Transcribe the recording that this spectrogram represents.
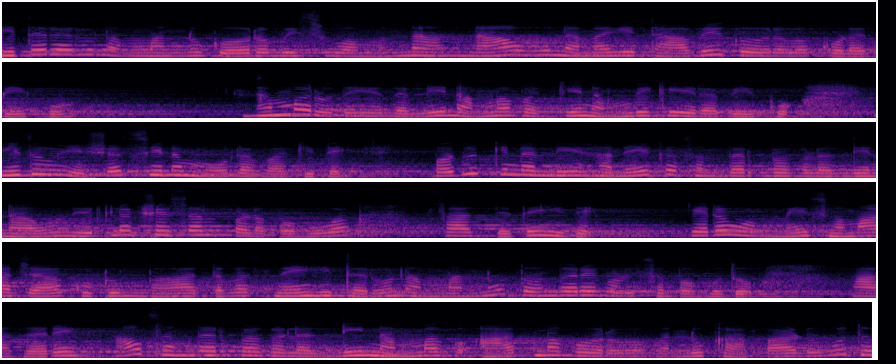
ಇತರರು ನಮ್ಮನ್ನು ಗೌರವಿಸುವ ಮುನ್ನ ನಾವು ನಮಗೆ ತಾವೇ ಗೌರವ ಕೊಡಬೇಕು. ನಮ್ಮ ಹೃದಯದಲ್ಲಿ ನಮ್ಮ ಬಗ್ಗೆ ನಂಬಿಕೆ ಇರಬೇಕು. ಇದು ಯಶಸ್ಸಿನ ಮೂಲವಾಗಿದೆ. ಬದುಕಿನಲ್ಲಿ ಅನೇಕ ಸಂದರ್ಭಗಳಲ್ಲಿ ನಾವು ನಿರ್ಲಕ್ಷಿಸಲ್ಪಡಬಹುವ ಸಾಧ್ಯತೆ ಇದೆ. ಕೆಲವೊಮ್ಮೆ ಸಮಾಜ, ಕುಟುಂಬ ಅಥವಾ ಸ್ನೇಹಿತರು ನಮ್ಮನ್ನು ತೊಂದರೆಗೊಳಿಸಬಹುದು. ಆದರೆ ಆ ಸಂದರ್ಭಗಳಲ್ಲಿ ನಮ್ಮ ಆತ್ಮಗೌರವವನ್ನು ಕಾಪಾಡುವುದು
